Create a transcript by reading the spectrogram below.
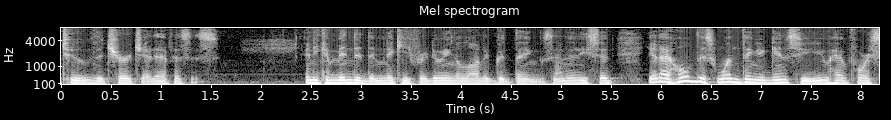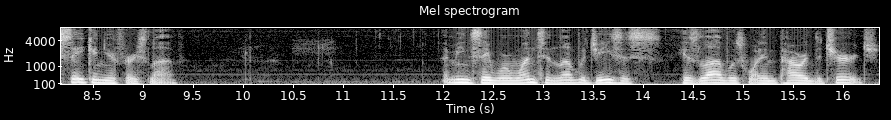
to the church at Ephesus. And he commended them, Nikki, for doing a lot of good things. And then he said, Yet I hold this one thing against you. You have forsaken your first love. That means they were once in love with Jesus. His love was what empowered the church.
